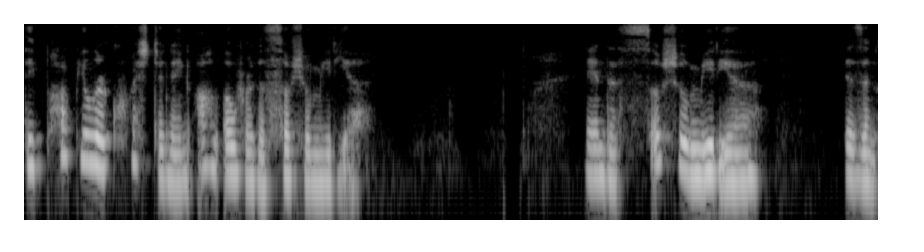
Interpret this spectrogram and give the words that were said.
the popular questioning all over the social media. And the social media is an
